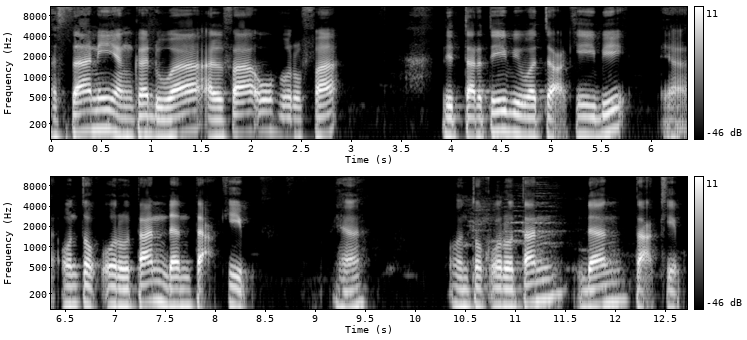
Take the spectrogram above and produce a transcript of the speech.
Asani yang kedua alfa'u hurufa litartibi wa ta'kibi ya untuk urutan dan ta'kib ya untuk urutan dan takkib.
